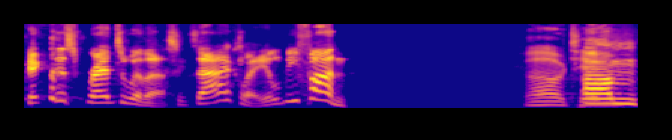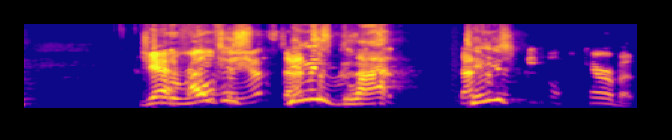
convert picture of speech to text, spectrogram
pick the spreads with us. Exactly, it'll be fun. oh, Tim. Um, Geoff, the real just- fans, Tim that's is glad. That's, that's Tim what is- people care about.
